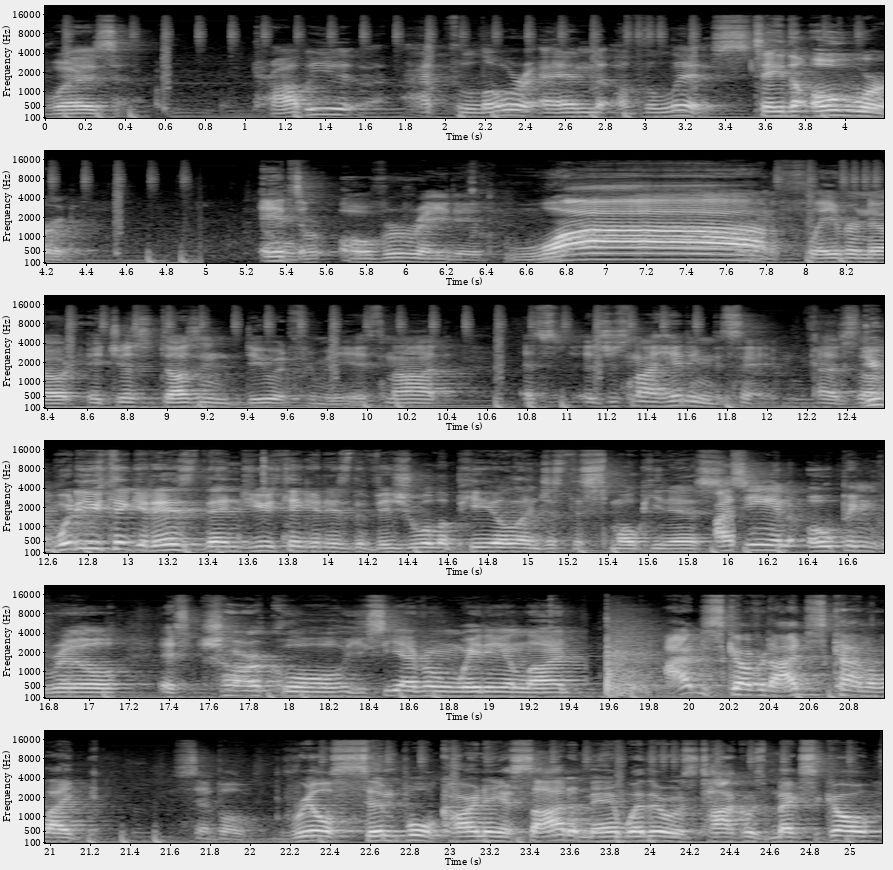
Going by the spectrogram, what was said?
was probably at the lower end of the list. Say the O word. It's overrated. Wow. On a flavor note, it just doesn't do it for me. It's not. It's, it's just not hitting the same as. Dude, um, what do you think it is? Then do you think it is the visual appeal and just the smokiness? I see an open grill. It's charcoal. You see everyone waiting in line. I discovered I just kind of like Simple. real simple carne asada, man. Whether it was Tacos Mexico,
